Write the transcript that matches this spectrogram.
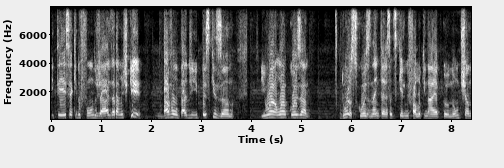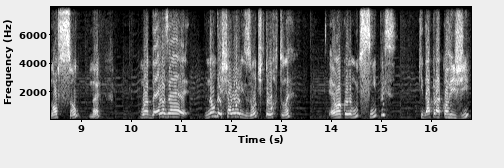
e ter esse aqui no fundo já, exatamente que dá vontade de ir pesquisando. E uma, uma coisa, duas coisas né, interessantes que ele me falou que na época eu não tinha noção, né? Uma delas é não deixar o horizonte torto, né? É uma coisa muito simples que dá para corrigir.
